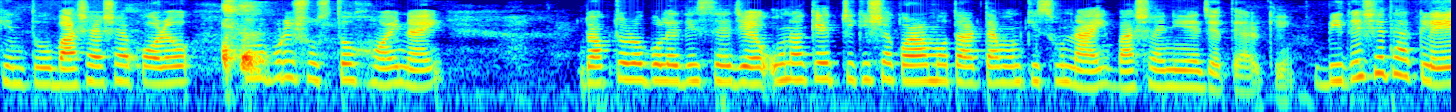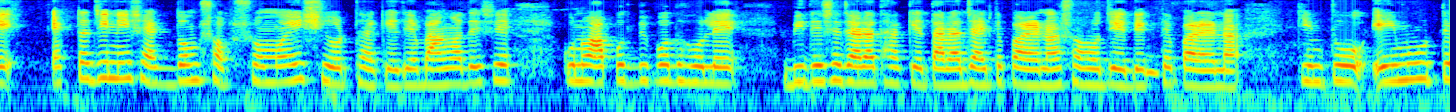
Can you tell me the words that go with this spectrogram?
কিন্তু বাসায় আসার পরেও পুরোপুরি সুস্থ হয় নাই। ডক্টরও বলে দিছে যে ওনাকে চিকিৎসা করার মতো আর তেমন কিছু নাই, বাসায় নিয়ে যেতে আর কি। বিদেশে থাকলে একটা জিনিস একদম সবসময় শিওর থাকে যে বাংলাদেশে কোনো আপদ বিপদ হলে বিদেশে যারা থাকে তারা যাইতে পারে না, সহজে দেখতে পারে না। কিন্তু এই মুহূর্তে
